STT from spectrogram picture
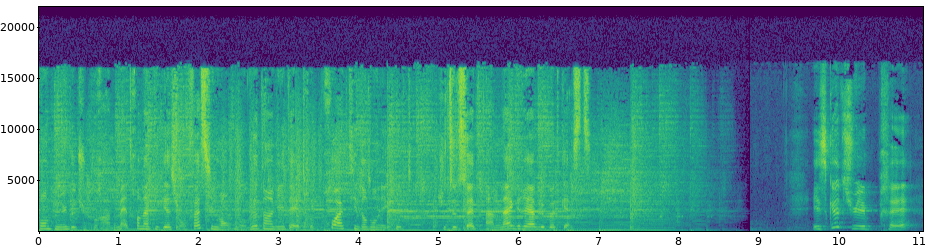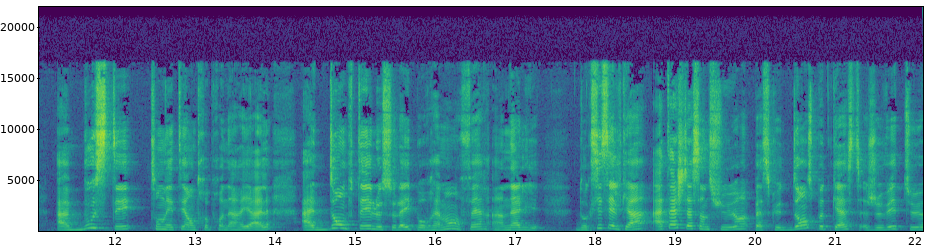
contenu que tu pourras mettre en application facilement, donc je t'invite à être proactif dans ton écoute. Je te souhaite un agréable podcast. Est-ce que tu es prêt à booster ton été entrepreneurial, à dompter le soleil pour vraiment en faire un allié? Donc si c'est le cas, attache ta ceinture parce que dans ce podcast, je vais te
